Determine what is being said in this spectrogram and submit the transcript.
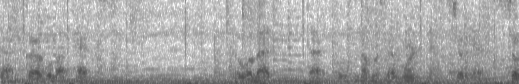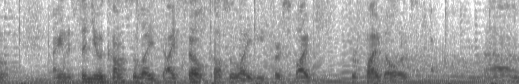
that garbled up hex. Well, that that those numbers that weren't necessarily hex. So I'm going to send you a console ID. I sell console ID for five for five dollars, um,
